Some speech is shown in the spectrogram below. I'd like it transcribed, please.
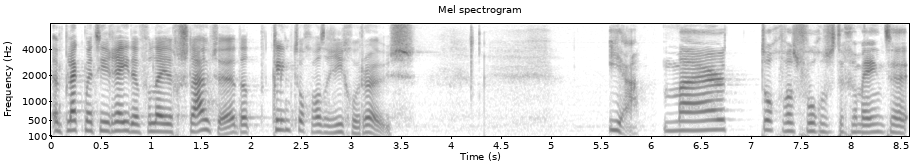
een plek met die reden volledig sluiten, dat klinkt toch wat rigoureus. Ja, maar toch was volgens de gemeente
